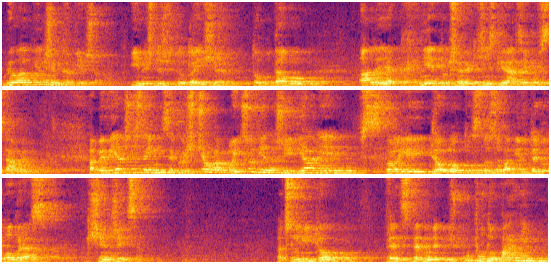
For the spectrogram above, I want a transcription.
była pielgrzymka piesza. I myślę, że tutaj się to udało, ale jak nie, to przynajmniej jakieś inspiracje powstały. Aby wyjaśnić tajemnicę Kościoła, ojcowie naszej wiary w swojej teologii stosowali do tego obraz księżyca. A czynili to wręcz z pewnym jakimś upodobaniem,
